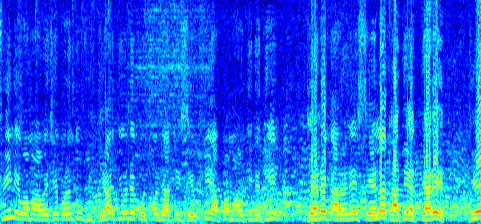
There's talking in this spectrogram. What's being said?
ફી લેવામાં આવે છે, પરંતુ વિદ્યાર્થીઓને કોઈ પણ જાતની સેફટી આપવામાં આવતી નથી. જેને કારણે સેલા ખાતે અત્યારે જે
